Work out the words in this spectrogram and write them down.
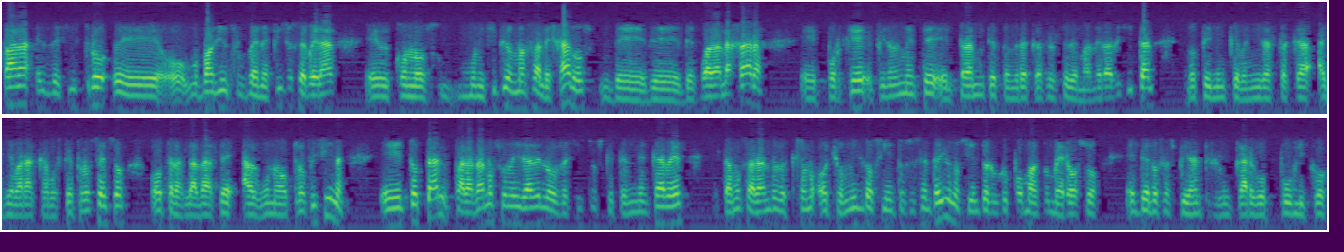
para el registro, eh, o más bien sus beneficios se verán eh, con los municipios más alejados de, de, de Guadalajara eh, porque finalmente el trámite tendrá que hacerse de manera digital, no tienen que venir hasta acá a llevar a cabo este proceso o trasladarse a alguna otra oficina. En total, para darnos una idea de los registros que tendrían que haber, estamos hablando de que son 8.261, siendo el grupo más numeroso el de los aspirantes a un cargo público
